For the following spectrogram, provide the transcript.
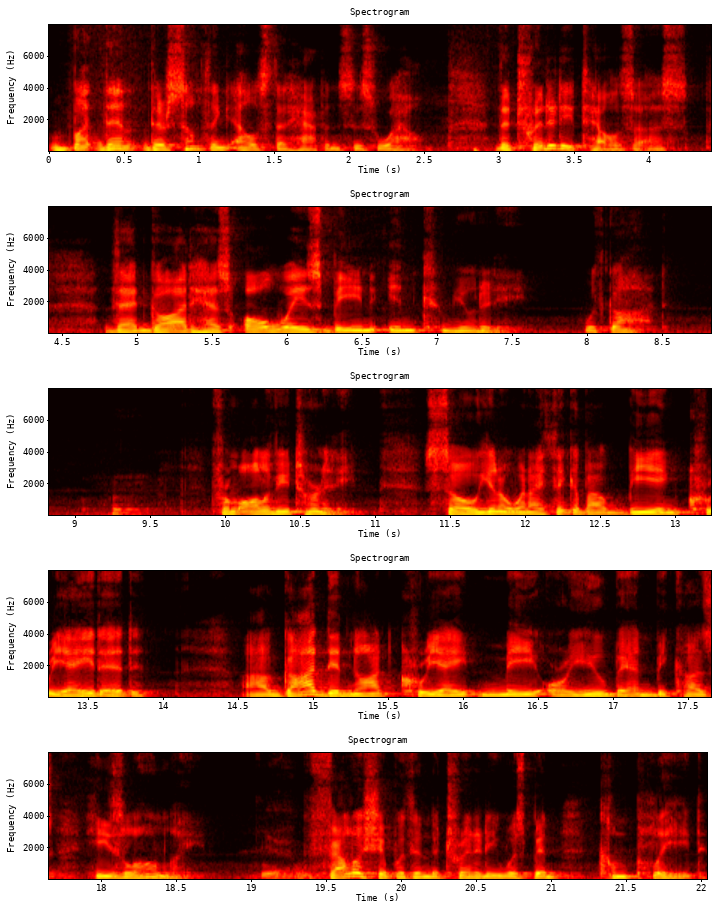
But then there's something else that happens as well. The Trinity tells us that God has always been in community with God from all of eternity. So, you know, when I think about being created, uh, God did not create me or you, Ben, because He's lonely. Yeah. Fellowship within the Trinity was been complete.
